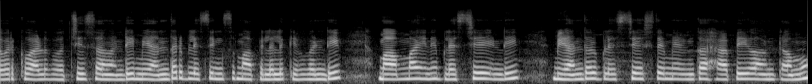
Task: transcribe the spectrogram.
ఎవరికి వాళ్ళు వచ్చేసామండి. మీ అందరి బ్లెస్సింగ్స్ మా పిల్లలకి ఇవ్వండి. మా అమ్మాయిని బ్లెస్ చేయండి. మీ అందరూ బ్లెస్ చేస్తే మేము ఇంకా హ్యాపీగా ఉంటాము.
